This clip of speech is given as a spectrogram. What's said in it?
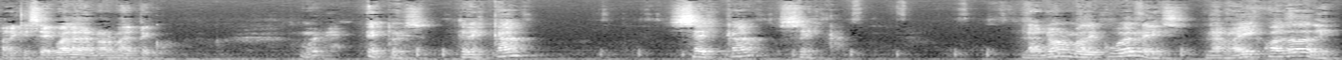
para que sea igual a la norma de PQ. Muy bien, esto es 3K, 6K, 6K. La norma de QR es la raíz cuadrada de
